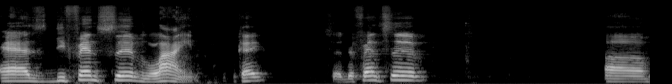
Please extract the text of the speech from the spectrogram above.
as defensive line. Okay. So defensive. Uh,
